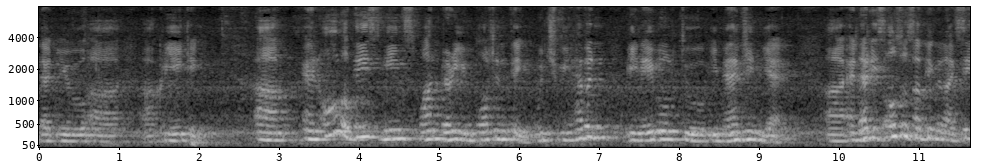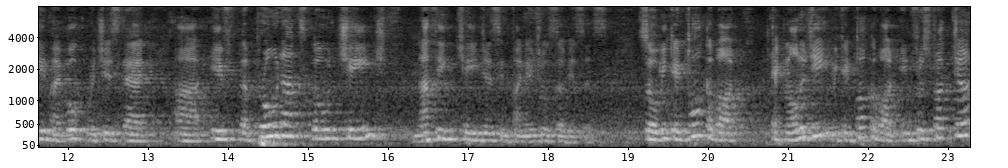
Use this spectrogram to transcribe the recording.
that you are creating. Um, and all of these means one very important thing, which we haven't been able to imagine yet. Uh, and that is also something that I say in my book, which is that uh, if the products don't change, nothing changes in financial services. So we can talk about technology, we can talk about infrastructure,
